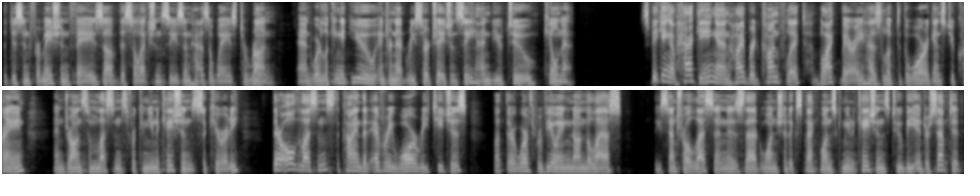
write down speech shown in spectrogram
The disinformation phase of this election season has a ways to run. And we're looking at you, Internet Research Agency, and you too, Killnet. Speaking of hacking and hybrid conflict, BlackBerry has looked at the war against Ukraine and drawn some lessons for communications security. They're old lessons, the kind that every war reteaches, but they're worth reviewing nonetheless. The central lesson is that one should expect one's communications to be intercepted.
